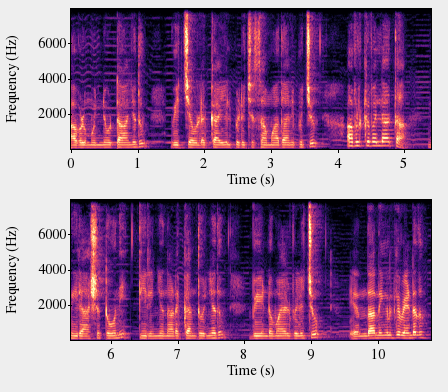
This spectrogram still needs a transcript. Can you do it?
അവൾ മുന്നോട്ടാഞ്ഞതും വിച്ച് അവളുടെ കയ്യിൽ പിടിച്ച് സമാധാനിപ്പിച്ചു. അവൾക്ക് വല്ലാത്ത നിരാശ തോന്നി. തിരിഞ്ഞു നടക്കാൻ തുനിഞ്ഞതും വീണ്ടും അയാൾ വിളിച്ചു എന്താ നിങ്ങൾക്ക് വേണ്ടതും?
